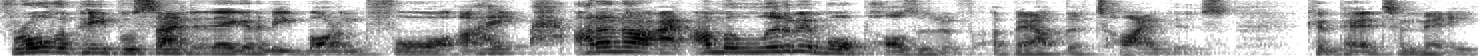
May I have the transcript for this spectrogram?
for all the people saying that they're going to be bottom four, I I don't know. I, I'm a little bit more positive about the Tigers compared to many.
